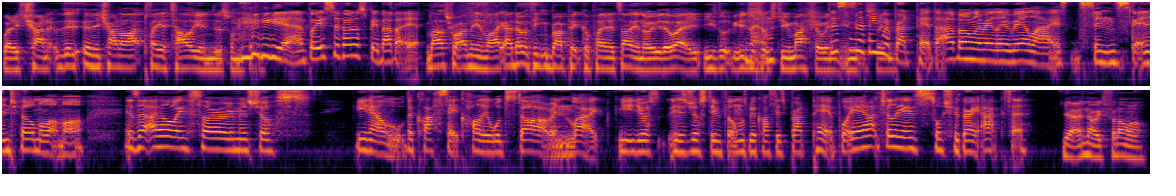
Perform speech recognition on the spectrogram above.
where he's trying to they- they're trying to like play Italians or something. yeah, but he's supposed to be bad at it. That's what I mean. Like, I don't think Brad Pitt could play an Italian though. Either way, he's look, he just No. looks too macho. In, This is the thing scene. with Brad Pitt that I've only really realised since getting into film a lot more is that I always saw him as just, you know, the classic Hollywood star and like he just is just in films because he's Brad Pitt, but he actually is such a great actor. Yeah, no, he's phenomenal.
